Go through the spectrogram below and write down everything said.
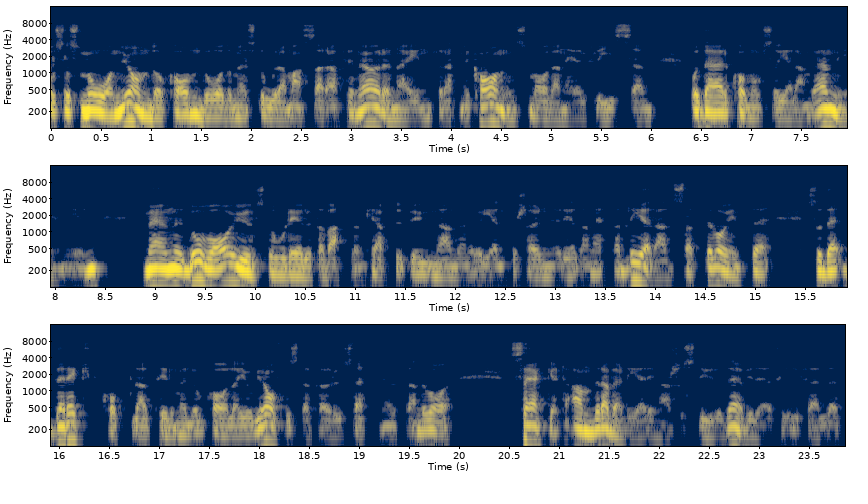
och så småningom då kom då de här stora massaraffinörerna in för att mekaniskt mala ner flisen och där kom också elanvändningen in. Men då var ju en stor del av vattenkraftutbyggnaden och elförsörjningen redan etablerad så att det var inte så direkt kopplat till de lokala geografiska förutsättningarna utan det var säkert andra värderingar som styrde det vid det tillfället.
